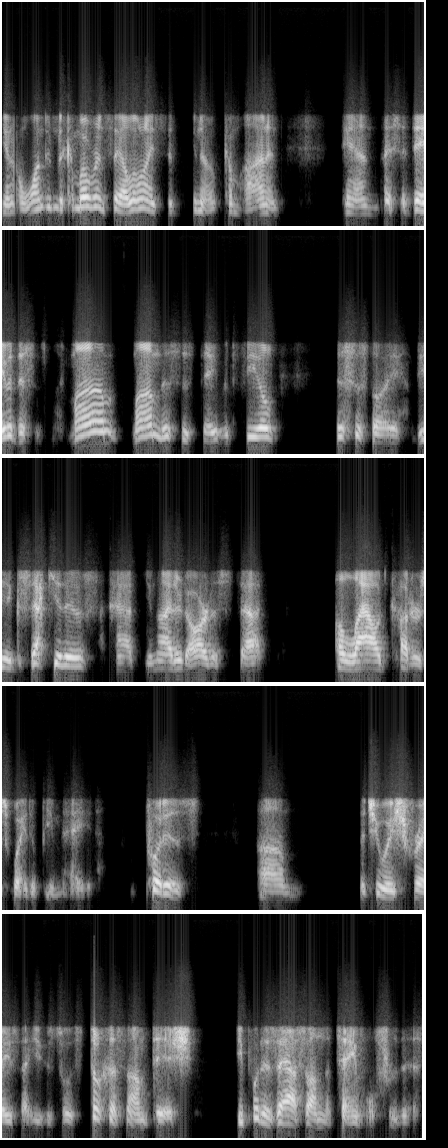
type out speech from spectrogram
you know, wanted him to come over and say hello. And I said, you know, come on. And and I said, David, this is my mom. Mom, this is David Field. This is the the executive at United Artists that allowed Cutter's Way to be made. Put his um, the Jewish phrase I used was "tuchas am tish." He put his ass on the table for this.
